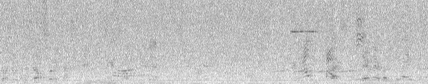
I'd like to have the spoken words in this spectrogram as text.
Go to the hotel swimming, huh? Max, stay over there, buddy.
